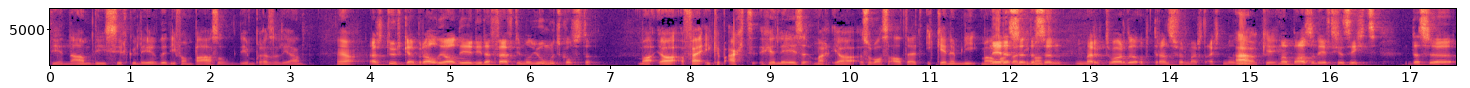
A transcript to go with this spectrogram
die, naam die circuleerde, die van Basel, die een Braziliaan. Ja, Arthur Cabral, ja, die, die dat 15 miljoen moet kosten. Maar ja, enfin, ik heb acht gelezen, maar ja, zoals altijd, ik ken hem niet. Maar nee, wat dat is, dat iemand... is een marktwaarde op transfermarkt, 8 miljoen. Ah, oké. Maar Basel heeft gezegd dat ze,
